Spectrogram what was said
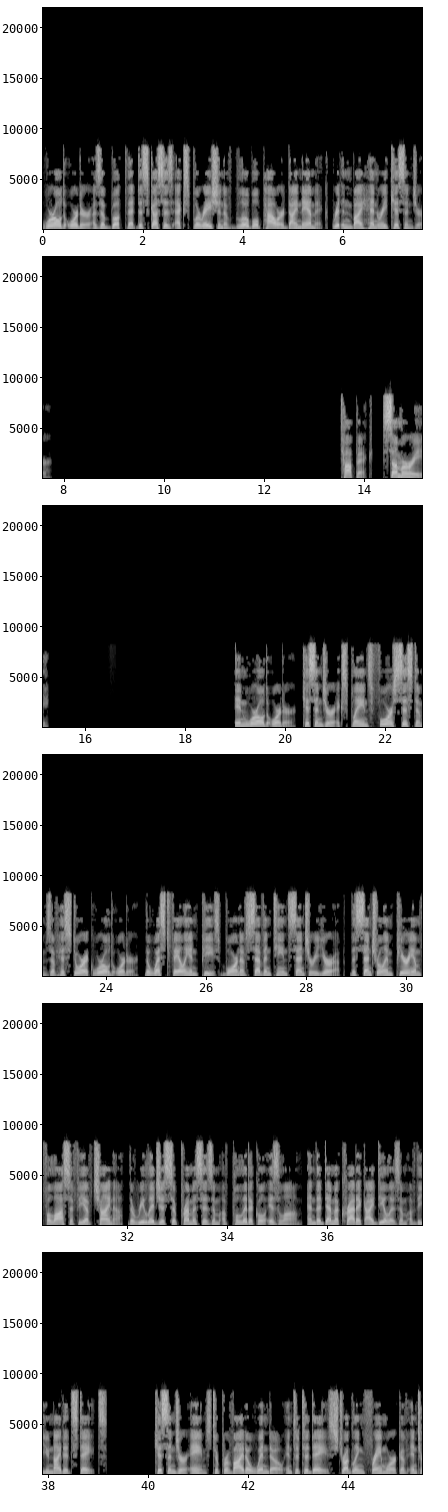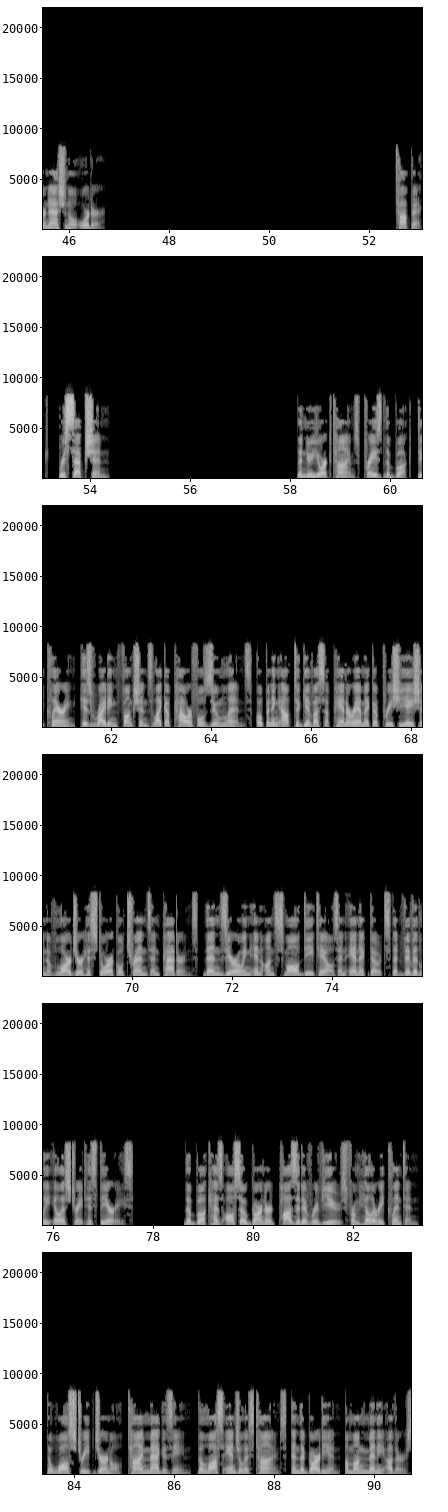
World Order is a book that discusses exploration of global power dynamic, written by Henry Kissinger. Topic. Summary In World Order, Kissinger explains four systems of historic world order, the Westphalian peace born of 17th-century Europe, the Central Imperium philosophy of China, the religious supremacism of political Islam, and the democratic idealism of the United States. Kissinger aims to provide a window into today's struggling framework of international order. Topic: Reception. The New York Times praised the book, declaring, his writing functions like a powerful zoom lens, opening out to give us a panoramic appreciation of larger historical trends and patterns, then zeroing in on small details and anecdotes that vividly illustrate his theories. The book has also garnered positive reviews from Hillary Clinton, The Wall Street Journal, Time magazine, The Los Angeles Times, and The Guardian, among many others.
